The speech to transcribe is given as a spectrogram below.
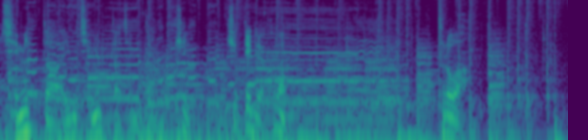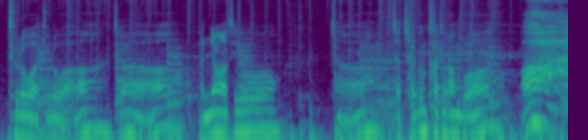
재밌다. 이거 재밌다. 재밌다. 킥. 킥대기야 컴온 들어와 들어와 들어와 자 안녕하세요 자, 자 작은 카드를 한번 아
